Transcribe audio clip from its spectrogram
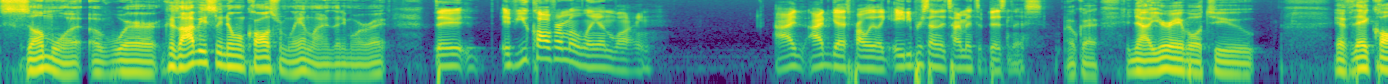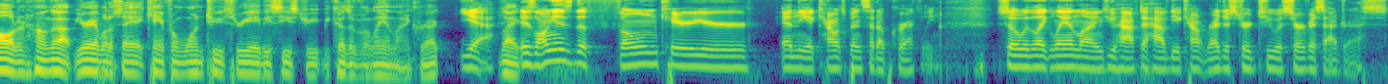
somewhat of where because obviously no one calls from landlines anymore, right? they if you call from a landline, I I'd guess probably like eighty percent of the time it's a business. Okay, now you're able to, if they called and hung up, you're able to say it came from one two three ABC Street because of a landline, correct? Yeah. Like- as long as the phone carrier and the account's been set up correctly. So with like landlines, you have to have the account registered to a service address.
